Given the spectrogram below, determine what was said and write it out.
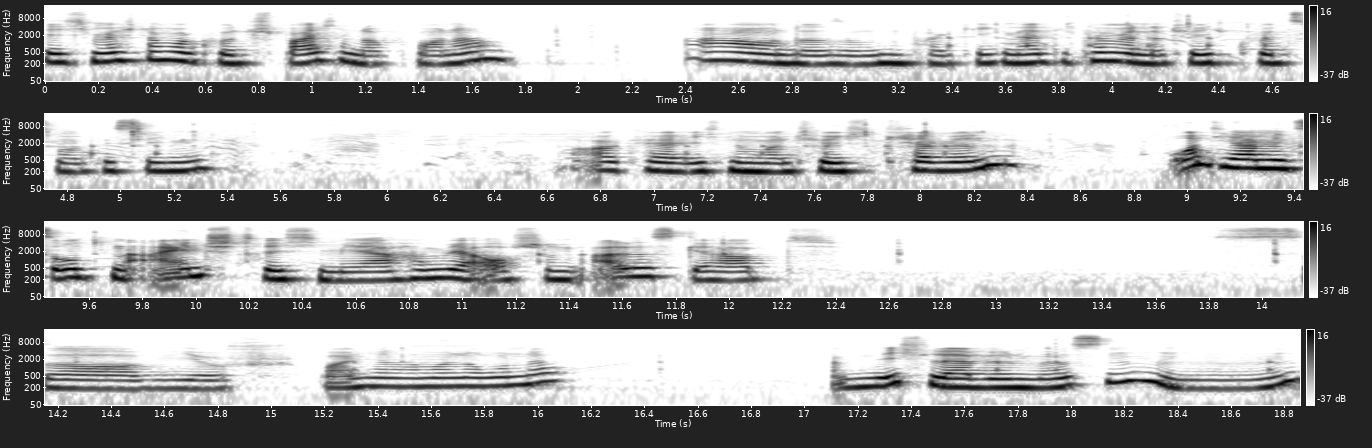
Ich möchte noch mal kurz speichern da vorne. Ah, und da sind ein paar Gegner. Die können wir natürlich kurz mal besiegen. Okay, ich nehme natürlich Kevin. Und die haben jetzt unten einen Strich mehr. Haben wir auch schon alles gehabt. So, wir speichern einmal eine Runde. Haben nicht leveln müssen. Hm.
